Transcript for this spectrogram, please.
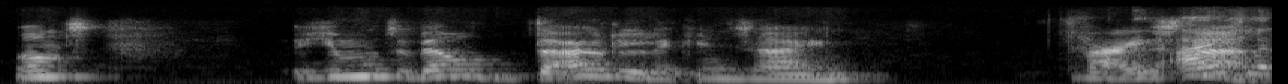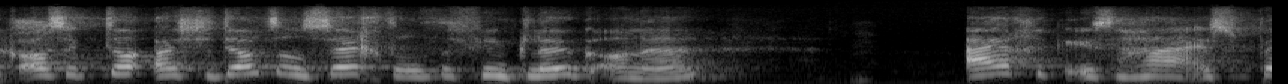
Want je moet er wel duidelijk in zijn waar je En staat. eigenlijk, als, ik dat, als je dat dan zegt, want dat vind ik leuk, Anne. Eigenlijk is HSP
